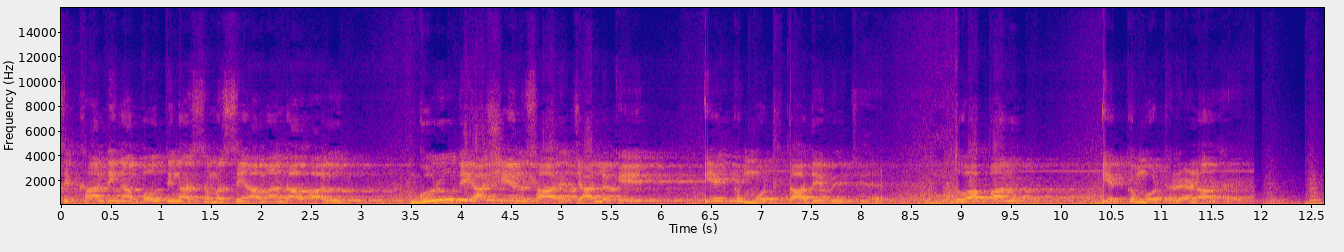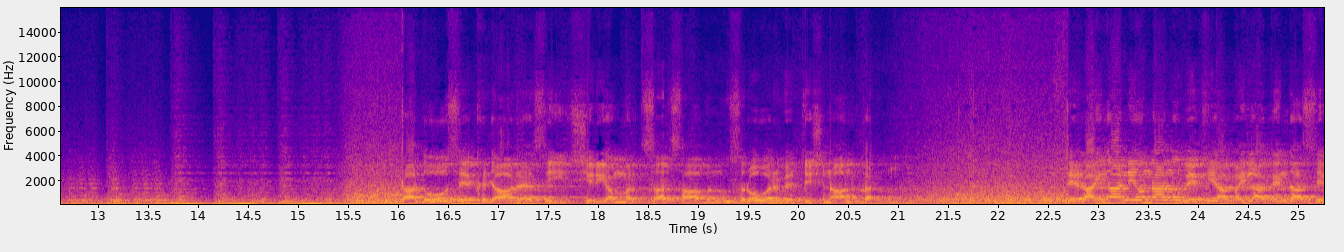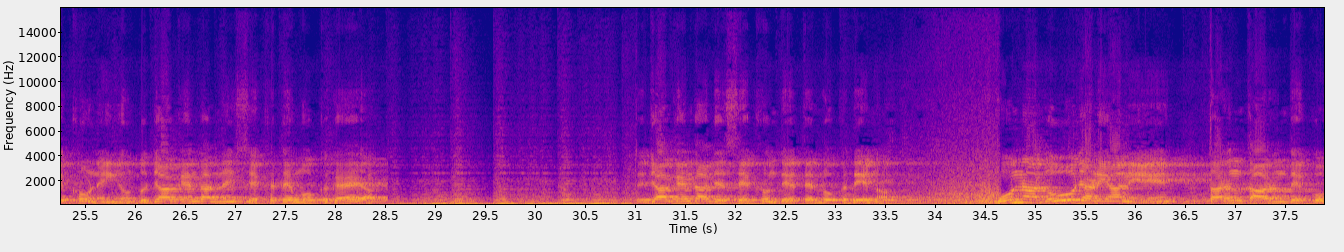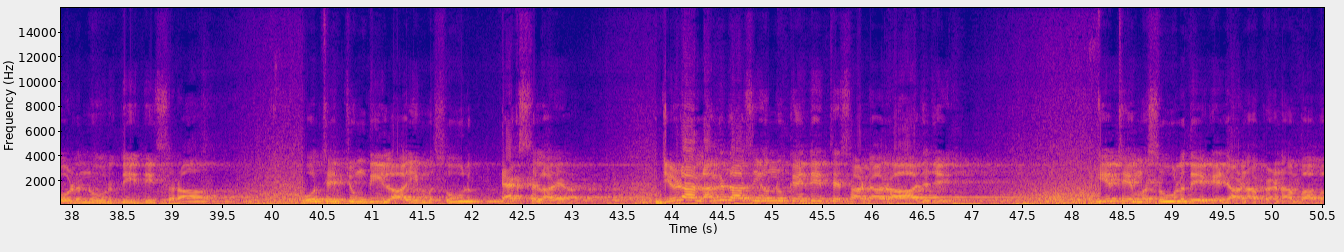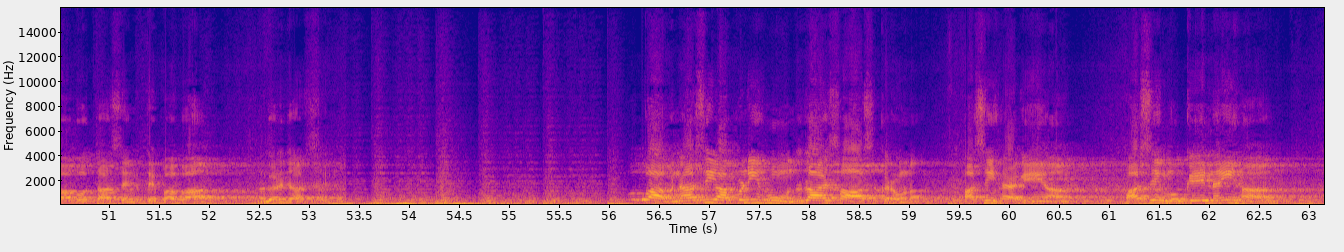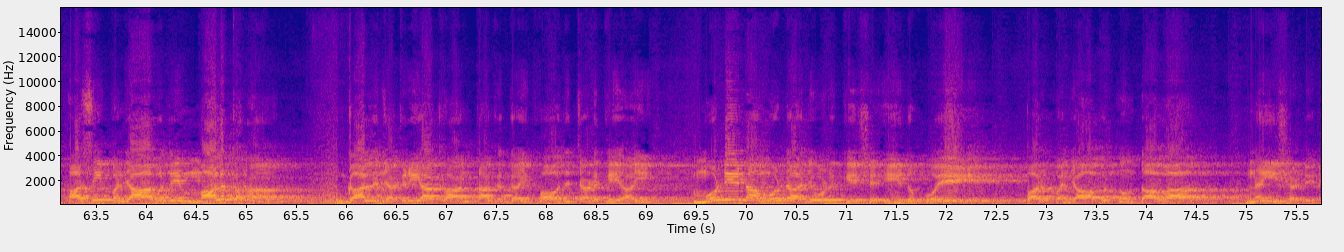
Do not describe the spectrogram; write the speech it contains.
ਸਿੱਖਾਂ ਦੀਆਂ ਬਹੁਤੀਆਂ ਸਮੱਸਿਆਵਾਂ ਦਾ ਹੱਲ ਗੁਰੂ ਦੇ ਆਸ਼ੇ ਅਨੁਸਾਰ ਚੱਲ ਕੇ ਇੱਕ ਮੁੱਠਤਾ ਦੇ ਵਿੱਚ ਹੈ। ਤੋ ਆਪਾਂ ਇੱਕ ਮੁੱਠ ਰਹਿਣਾ ਹੈ। ਤਾਂ ਦੋ ਸਿੱਖ ਜਾ ਰਹੇ ਸੀ ਸ੍ਰੀ ਅੰਮ੍ਰਿਤਸਰ ਸਾਹਿਬ ਨੂੰ ਸਰੋਵਰ ਵਿੱਚ ਇਸ਼ਨਾਨ ਕਰਨ ਤੇ ਰਾਈਨਾ ਨੇ ਉਹਨਾਂ ਨੂੰ ਵੇਖਿਆ, ਪਹਿਲਾ ਕਹਿੰਦਾ ਸਿੱਖ ਹੋ ਨਹੀਂ ਹੋ, ਦੂਜਾ ਕਹਿੰਦਾ ਨਹੀਂ, ਸਿੱਖ ਤੇ ਮੁੱਕ ਗਏ ਆ। ਤੀਜਾ ਕਹਿੰਦਾ ਜੇ ਸਿੱਖ ਹੁੰਦੇ ਤੇ ਲੁਕਦੇ ਨਾ। ਉਹਨਾਂ ਦੋ ਜਣਿਆਂ ਨੇ ਤਰਨ ਤਾਰਨ ਦੇ ਕੋਲ ਨੂਰਦੀ ਦੀ ਸਰਾਂ, ਉਥੇ ਚੁੰਗੀ ਲਾਈ, ਮਸੂਲ ਟੈਕਸ ਲਾਇਆ। ਜਿਹੜਾ ਲੰਘਦਾ ਸੀ ਉਹਨੂੰ ਕਹਿੰਦੇ, ਇੱਥੇ ਸਾਡਾ ਰਾਜ ਜੇ। ਇੱਥੇ ਮਸੂਲ ਦੇ ਕੇ ਜਾਣਾ ਪੈਣਾ, ਬਾਬਾ ਬੋਤਾ ਸਿੰਘ ਤੇ ਬਾਬਾ ਗਰਜਾ ਸਿੰਘ। ਉਹ ਭਾਵਨਾ ਸੀ ਆਪਣੀ ਹੋਂਦ ਦਾ ਅਹਿਸਾਸ ਕਰਾਉਣਾ। ਅਸੀਂ ਹੈਗੇ ਆ ਅਸੀਂ ਮੁੱਕੇ ਨਹੀਂ ਹਾਂ। ਅਸੀਂ ਪੰਜਾਬ ਦੇ ਮਾਲਕ ਹਾਂ। ਗੱਲ ਜ਼ਕਰੀਆ ਖਾਨ ਤੱਕ ਗਈ ਫੌਜ ਚੜ ਕੇ ਆਈ। ਮੋਢੇ ਨਾਲ ਮੋਢਾ ਜੋੜ ਕੇ ਸ਼ਹੀਦ ਹੋਏ। ਪਰ ਪੰਜਾਬ ਤੋਂ ਦਾਵਾ ਨਹੀਂ ਛੱਡਿਆ।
